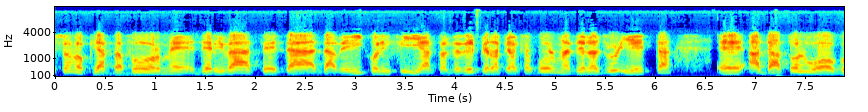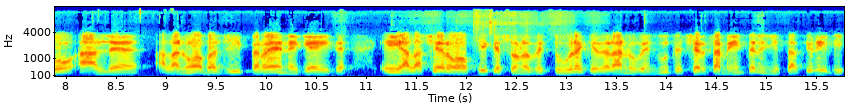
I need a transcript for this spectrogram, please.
sono piattaforme derivate da, da, veicoli Fiat, ad esempio la piattaforma della Giulietta eh, ha dato luogo al, alla nuova Jeep Renegade e alla Cherokee che sono vetture che verranno vendute certamente negli Stati Uniti,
